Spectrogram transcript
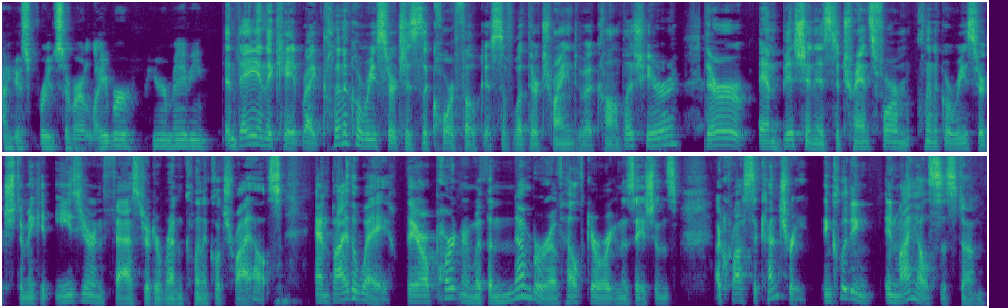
I guess, fruits of our labor here, maybe. And they indicate, right, clinical research is the core focus of what they're trying to accomplish here. Their ambition is to transform clinical research to make it easier and faster to run clinical trials. And by the way, they are partnering with a number of healthcare organizations across the country, including in my health system,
